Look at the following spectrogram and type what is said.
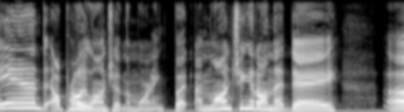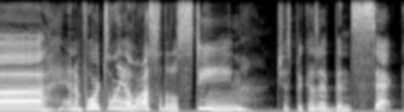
and I'll probably launch it in the morning. But I'm launching it on that day. Uh, and unfortunately, I lost a little steam just because I've been sick.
